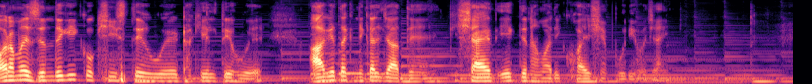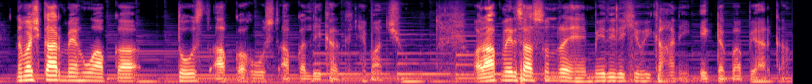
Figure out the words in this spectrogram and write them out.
और हमें ज़िंदगी को खींचते हुए, ढकेलते हुए आगे तक निकल जाते हैं कि शायद एक दिन हमारी ख्वाहिशें पूरी हो जाएँगी। नमस्कार, मैं हूँ आपका दोस्त, आपका होस्ट, आपका लेखक हिमांशु। और आप मेरे साथ सुन रहे हैं मेरी लिखी हुई कहानी, एक डब्बा प्यार का।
